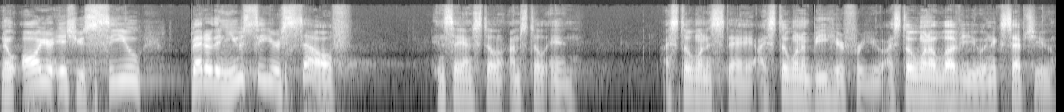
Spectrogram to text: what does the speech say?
know all your issues, see you better than you see yourself, and say, I'm still, I'm still in. I still want to stay. I still want to be here for you. I still want to love you and accept you.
